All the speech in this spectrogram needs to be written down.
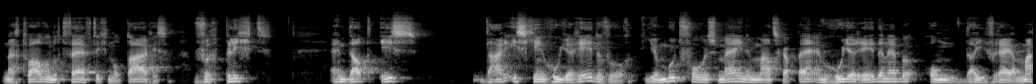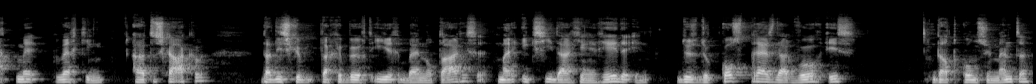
naar 1250 notarissen, verplicht. En dat is, daar is geen goede reden voor. Je moet volgens mij in een maatschappij een goede reden hebben om dat je vrije marktwerking uit te schakelen. Dat, is, dat gebeurt hier bij notarissen, maar ik zie daar geen reden in. Dus de kostprijs daarvoor is dat consumenten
